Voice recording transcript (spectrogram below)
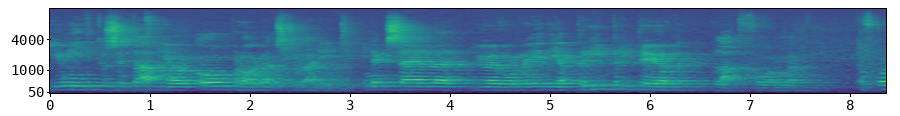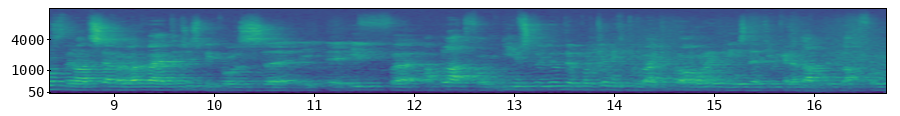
you need to set up your own programs to run it. In Excel, uh, you have already a pre-prepared platform. Of course, there are several advantages because uh, if uh, a platform gives to you the opportunity to write a program, it means that you can adapt the platform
